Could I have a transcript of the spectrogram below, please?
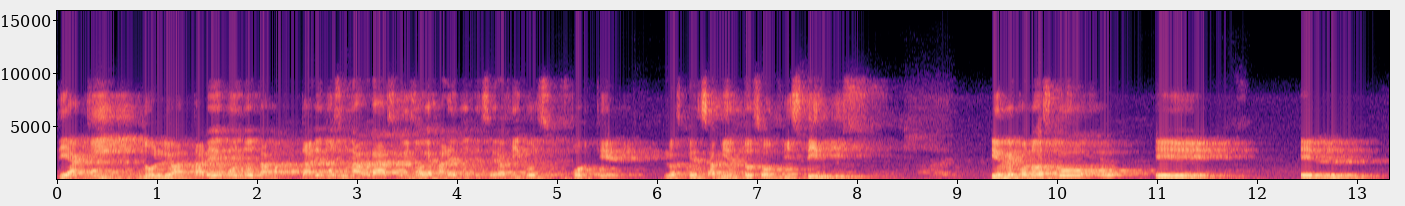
De aquí nos levantaremos, nos daremos un abrazo y no dejaremos de ser amigos porque los pensamientos son distintos. Y reconozco eh, el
